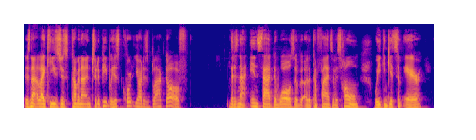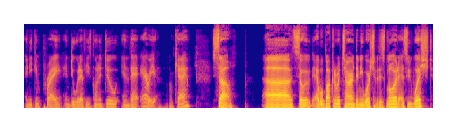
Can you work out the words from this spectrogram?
it's not like he's just coming out into the people. His courtyard is blocked off, but it's not inside the walls of, the confines of his home where he can get some air and he can pray and do whatever he's going to do in that area. Okay, so uh, so Abu Bakr returned and he worshipped his Lord as he wished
